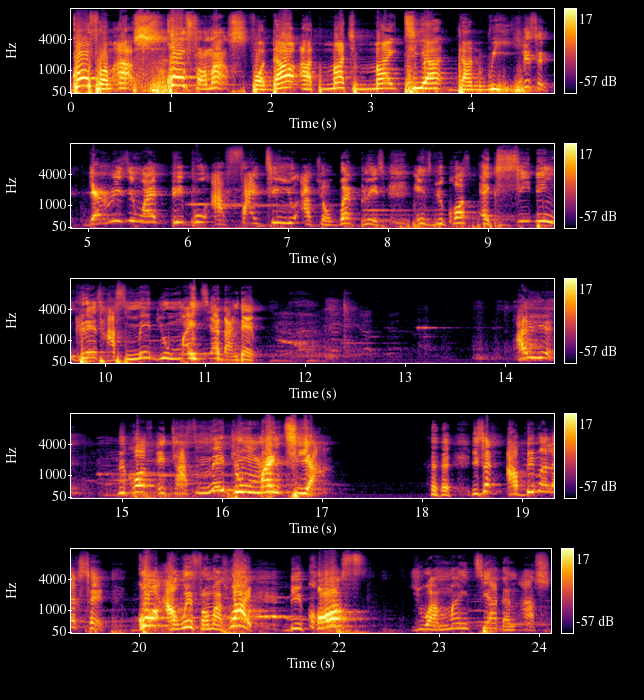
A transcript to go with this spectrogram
Go from us, go from us. for thou art much mightier than we. Listen, the reason why people are fighting you at your workplace is because exceeding grace has made you mightier than them. Are you here? Because it has made you mightier. he said, Abimelech said, Go away from us. Why? Because you are mightier than us.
